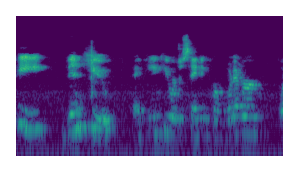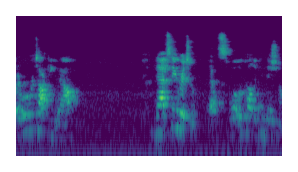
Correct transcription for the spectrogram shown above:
P, then Q. Okay, P and Q are just standing for whatever whatever we're talking about. That's the original. That's what we call the conditional.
